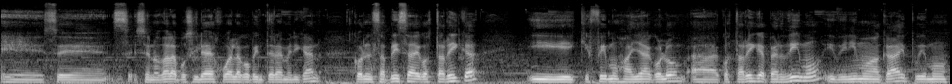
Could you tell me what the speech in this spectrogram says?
eh, se, nos da la posibilidad de jugar la Copa Interamericana con el Saprissa de Costa Rica y que fuimos allá a, a Costa Rica, perdimos y vinimos acá y pudimos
